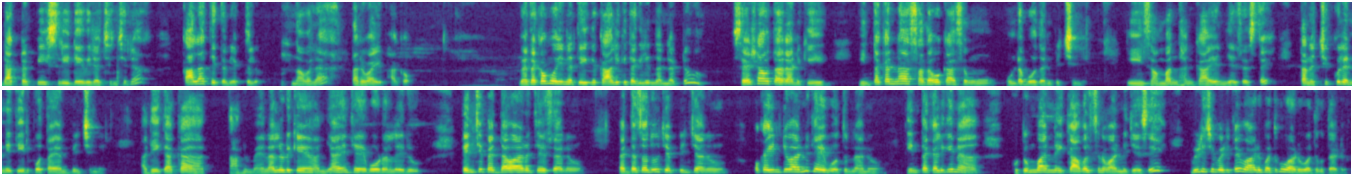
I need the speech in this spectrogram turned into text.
Doctor P Sridevi రచించిన కాలాతీత వ్యక్తులు నవల తరువాయి భాగం. వెదకబోయిన తీగ కాలికి తగిలిందన్నట్టు శేషావతారానికి ఇంతకన్నా సదవకాశం ఉండబోదనిపించింది. ఈ సంబంధం ఖాయం చేసేస్తే తన చిక్కులన్నీ తీరిపోతాయనిపించింది. అదీకాక తాను మేనల్లుడికేం అన్యాయం చేయబోవడం లేదు. పెంచి పెద్దవాడు చేశాను పెద్ద చదువు చెప్పించాను ఒక ఇంటివాడిని చేయబోతున్నాను ఇంత కలిగిన కుటుంబాన్ని కావలసిన వాడిని చేసి విడిచిపెడితే వాడి బతుకు వాడు బతుకుతాడు.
